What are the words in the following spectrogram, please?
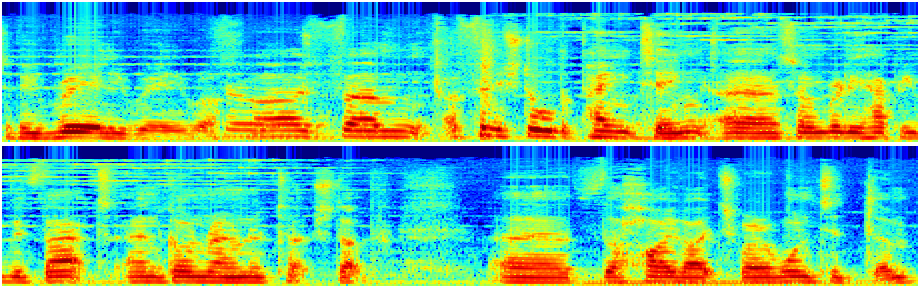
to be really really rough. So I've um, I've finished all the painting uh, so I'm really happy with that and gone around and touched up uh, the highlights where I wanted them.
